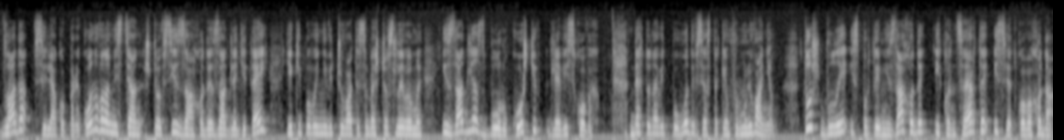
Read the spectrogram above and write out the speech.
Влада всіляко переконувала містян, що всі заходи задля дітей, які повинні відчувати себе щасливими, і задля збору коштів для військових. Дехто навіть погодився з таким формулюванням. Тож були і спортивні заходи, і концерти, і святкова хода.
